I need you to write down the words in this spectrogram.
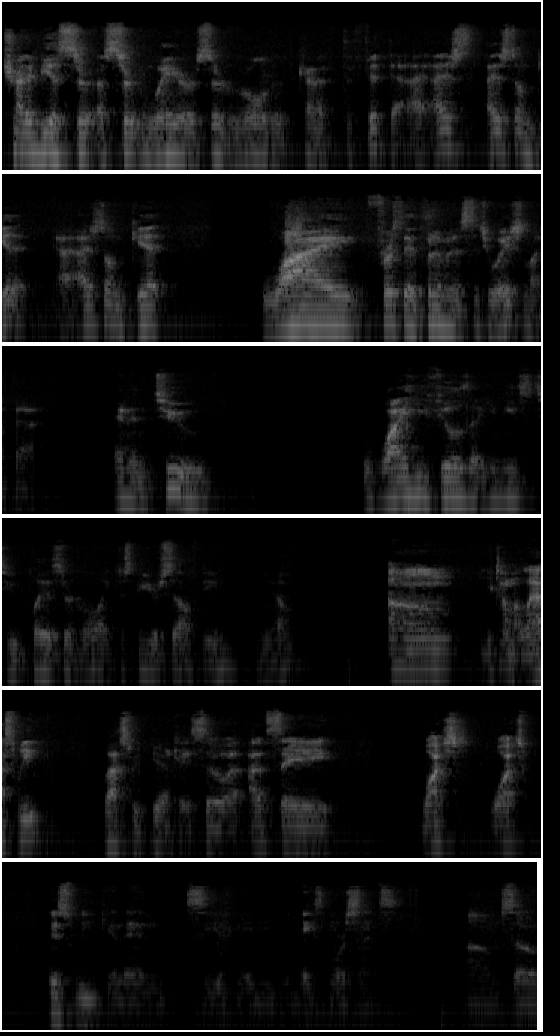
try to be a, cer- a certain way or a certain role to kind of to fit that. I, I just I just don't get it. I, I just don't get why first they put him in a situation like that, and then two, why he feels that he needs to play a certain role. Like just be yourself, dude. You know. Um, you're talking about last week. Last week, yeah. Okay, so I'd say watch watch this week and then see if maybe it makes more sense. Um, so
